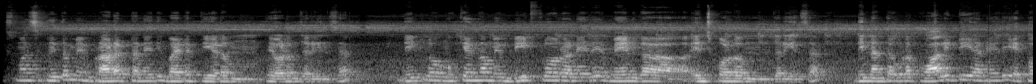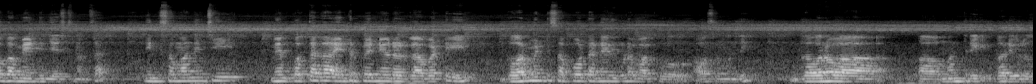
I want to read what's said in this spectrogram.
సిక్స్ మంత్స్ క్రితం మేము ప్రోడక్ట్ అనేది బయటకు తీయడం తేవడం జరిగింది సార్. దీంట్లో ముఖ్యంగా మేము బీట్ ఫ్లోర్ అనేది మెయిన్గా ఎంచుకోవడం జరిగింది సార్. దీన్ని అంతా కూడా క్వాలిటీ అనేది ఎక్కువగా మెయింటైన్ చేస్తున్నాం సార్. దీనికి సంబంధించి మేము కొత్తగా ఎంటర్ప్రెన్యూర్ కాబట్టి గవర్నమెంట్ సపోర్ట్ అనేది కూడా మాకు అవసరం ఉంది. గౌరవ మంత్రి వర్యులు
